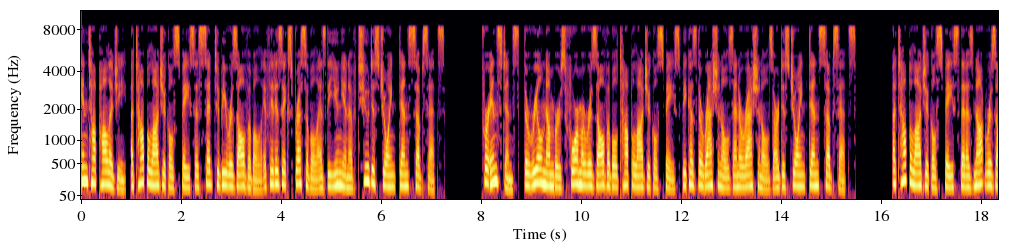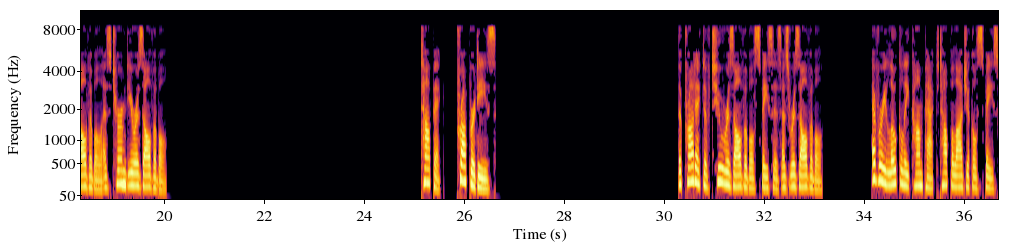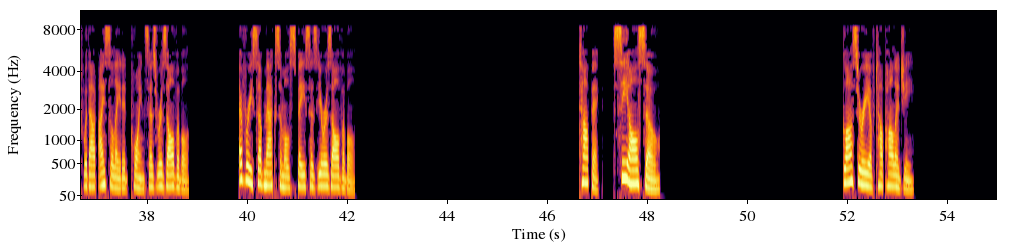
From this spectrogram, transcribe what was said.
In topology, a topological space is said to be resolvable if it is expressible as the union of two disjoint dense subsets. For instance, the real numbers form a resolvable topological space because the rationals and irrationals are disjoint dense subsets. A topological space that is not resolvable is termed irresolvable. Topic: Properties. The product of two resolvable spaces is resolvable. Every locally compact topological space without isolated points is resolvable. Every submaximal space is irresolvable. Topic. See also Glossary of topology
